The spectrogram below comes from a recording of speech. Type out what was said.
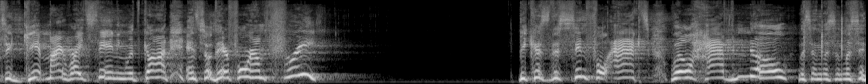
to get my right standing with God. And so therefore I'm free. Because the sinful act will have no, listen, listen, listen.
